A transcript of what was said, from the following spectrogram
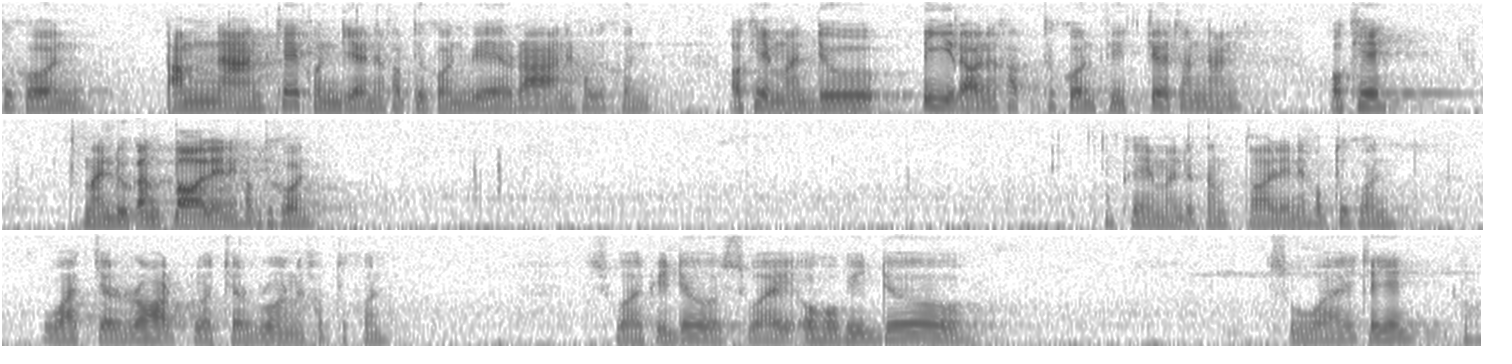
ทุกคน ตำนานแค่คนเดียวนะครับทุกคน เวรานะครับทุกคน โอเค มาดูตี้เรานะครับทุกคน ฟิวเจอร์เท่านั้น โอเค มาดูกันต่อเลยนะครับทุกคน โอ เคมาดูกันต่อเลยนะครับทุกคน ว่าจะรอดว่าจะร่วงนะครับทุกคน สวยพีเดอร์สวยโอ้โหพีเดอร์สวยใจเย็นโอ้โห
